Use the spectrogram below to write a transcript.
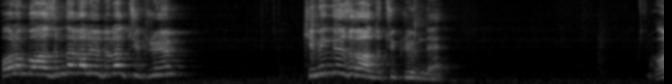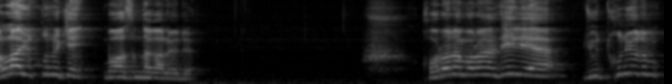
Oğlum boğazımda kalıyordu lan tükrüğüm. Kimin gözü kaldı tükrüğümde? Vallahi yutkunurken boğazımda kalıyordu. Korona morona değil ya. Yutkunuyordum.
